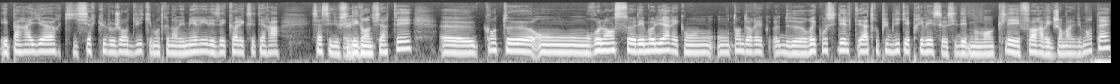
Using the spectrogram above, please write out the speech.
et par ailleurs qui circule aujourd'hui, qui est montré dans les mairies, les écoles, etc. Ça, c'est aussi Oui. des grandes fiertés. Euh, quand euh, on relance les Molières et qu'on on tente de, ré- de réconcilier le théâtre public et privé, c'est aussi des moments clés et forts avec Jean-Marc Dumontet.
